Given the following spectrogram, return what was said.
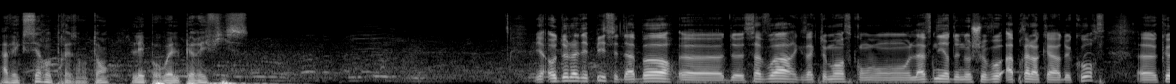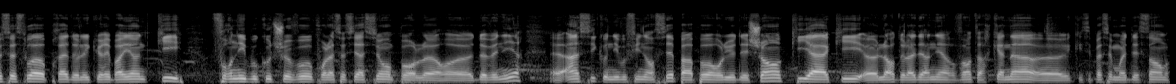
avec ses représentants, les Powell père au-delà des pistes, c'est d'abord euh, de savoir exactement l'avenir de nos chevaux après leur carrière de course, euh, que ce soit auprès de l'écurie Bryant qui fournit beaucoup de chevaux pour l'association pour leur euh, devenir, ainsi qu'au niveau financier par rapport au lieu des champs, qui a acquis lors de la dernière vente Arcana qui s'est passée au mois de décembre,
